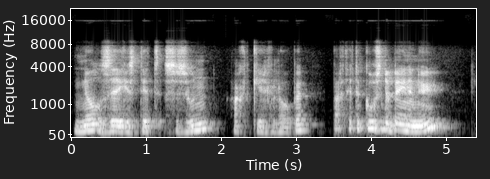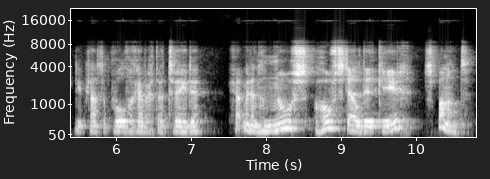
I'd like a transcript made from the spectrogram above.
Nul zegens dit seizoen, acht keer gelopen. Paard heeft een koers in de benen nu. Die plaats op Wolverga werd daar tweede. Gaat met een Noors hoofdstel dit keer. Spannend.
